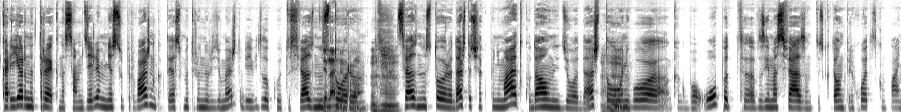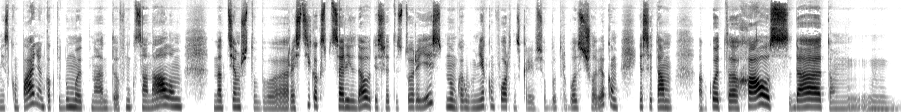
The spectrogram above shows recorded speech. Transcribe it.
карьерный трек, на самом деле. Мне супер важно, когда я смотрю на резюме, чтобы я видела какую-то связанную Динамику. историю. Угу. Связанную историю, да, что человек понимает, куда он идет, да, что угу. у него как бы опыт э, взаимосвязан. То есть, когда он переходит из компании в компанию, он как-то думает над функционалом, над тем, чтобы расти как специалист, да, вот если эта история есть, ну, как бы мне комфортно, скорее всего, будет работать с человеком, если там а, какой-то хаос, да, там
